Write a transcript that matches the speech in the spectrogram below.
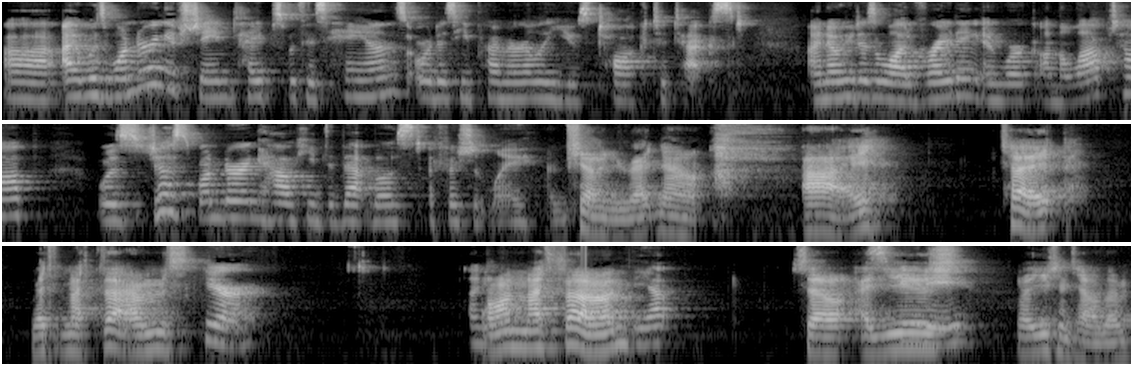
Uh, I was wondering if Shane types with his hands or does he primarily use talk to text? I know he does a lot of writing and work on the laptop. Was just wondering how he did that most efficiently. I'm showing you right now. I type with my thumbs Here. On on my phone. Yep. So I use. Well, you can tell them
